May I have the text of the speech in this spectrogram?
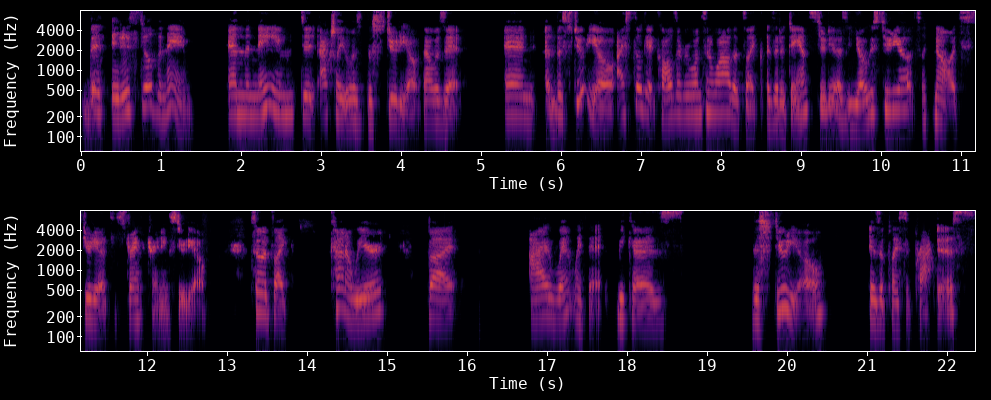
it, it is still the name. And the name did actually it was the studio. That was it. And the studio i still get calls every once in a while that's like is it a dance studio? Is it a yoga studio? It's like no it's a studio. It's a strength training studio. So it's like kind of weird but i went with it because the studio is a place of practice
